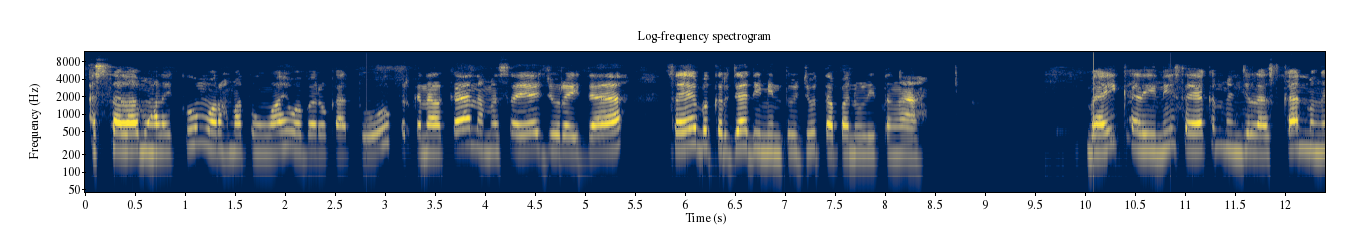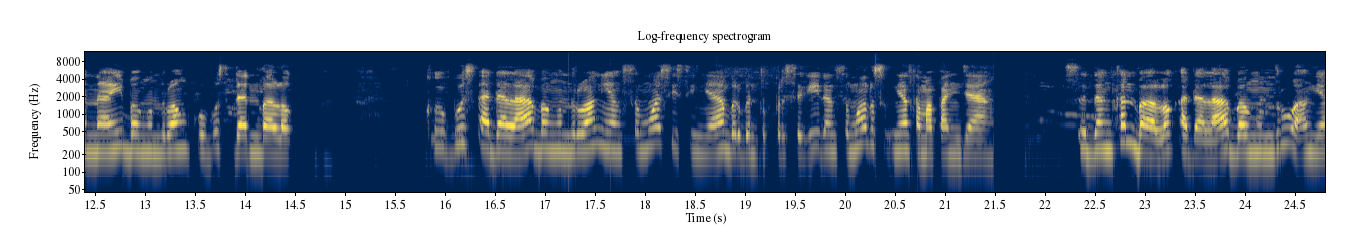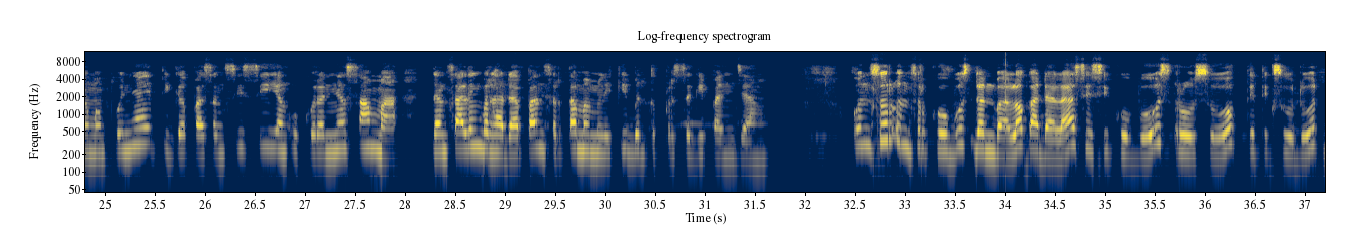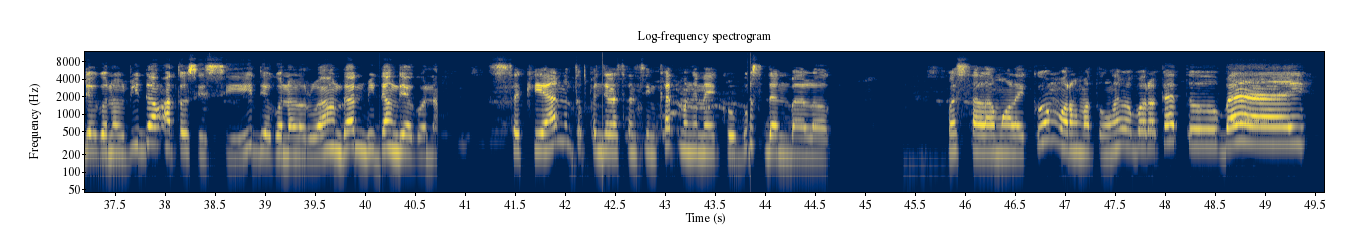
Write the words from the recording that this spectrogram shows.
Assalamualaikum warahmatullahi wabarakatuh. Perkenalkan nama saya Juraida. Saya bekerja di Min 7 Tapanuli Tengah. Baik, kali ini saya akan menjelaskan mengenai bangun ruang kubus dan balok. Kubus adalah bangun ruang yang semua sisinya berbentuk persegi dan semua rusuknya sama panjang. Sedangkan balok adalah bangun ruang yang mempunyai tiga pasang sisi yang ukurannya sama dan saling berhadapan serta memiliki bentuk persegi panjang. Unsur-unsur kubus dan balok adalah sisi kubus, rusuk, titik sudut, diagonal bidang atau sisi, diagonal ruang, dan bidang diagonal. Sekian untuk penjelasan singkat mengenai kubus dan balok. Wassalamualaikum warahmatullahi wabarakatuh. Bye.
